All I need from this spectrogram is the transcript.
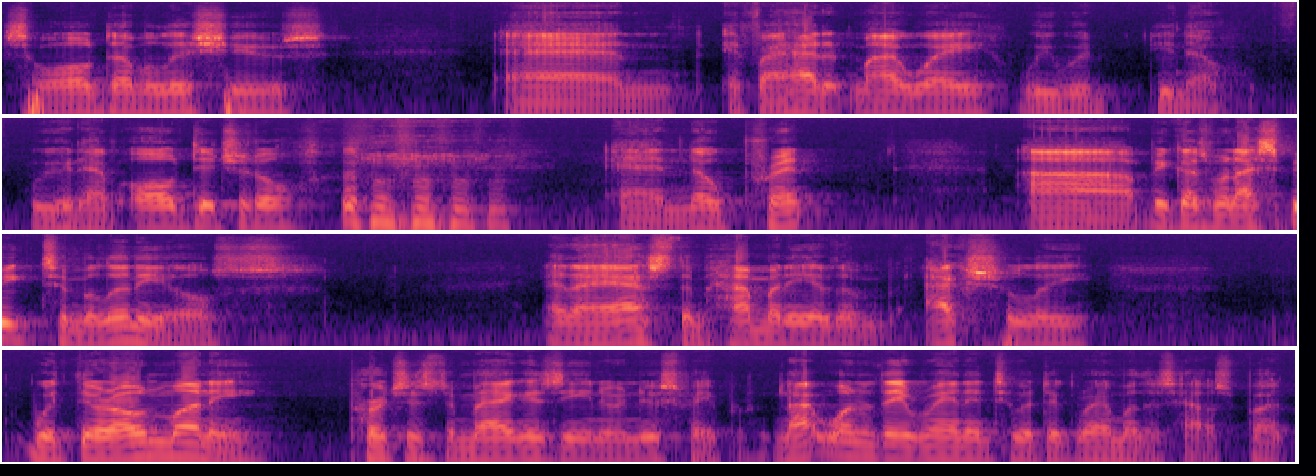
so all double issues. And if I had it my way, we would, you know, we would have all digital and no print. Uh, because when I speak to millennials, and I asked them how many of them actually, with their own money, purchased a magazine or a newspaper. Not one that they ran into at their grandmother's house, but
